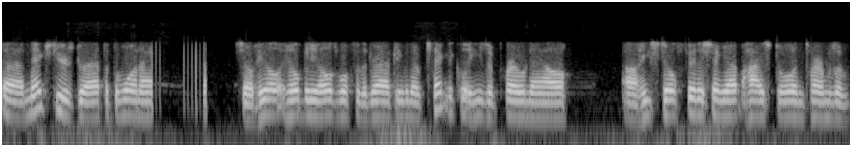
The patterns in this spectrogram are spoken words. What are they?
uh, next year's draft, but the one after. So he'll he'll be eligible for the draft, even though technically he's a pro now. Uh, he's still finishing up high school in terms of,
